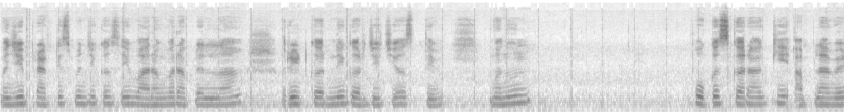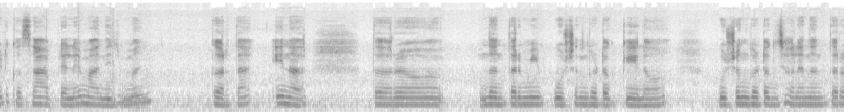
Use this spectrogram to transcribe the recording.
म्हणजे प्रॅक्टिस म्हणजे कसे वारंवार आपल्याला रीड करणे गरजेचे असते. म्हणून फोकस करा की आपला वेळ कसा आपल्याला मॅनेजमेंट करता येणार. तर नंतर मी पोषण घटक केलं. पोषण घटक झाल्यानंतर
